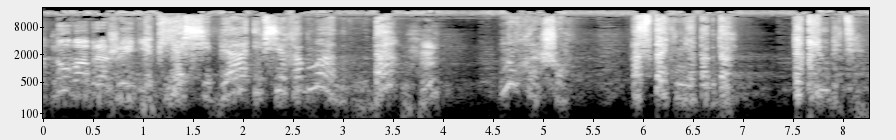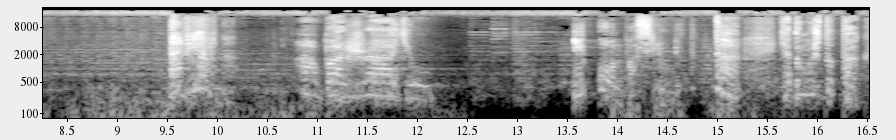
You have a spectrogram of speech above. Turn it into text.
одно воображение. Так я себя и всех обманываю, да? Угу. Ну, хорошо. Оставь меня тогда. Так любите? Наверное. Обожаю. И он вас любит. Да, я думаю, что так.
